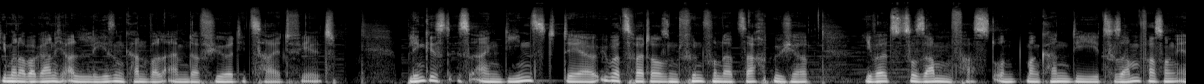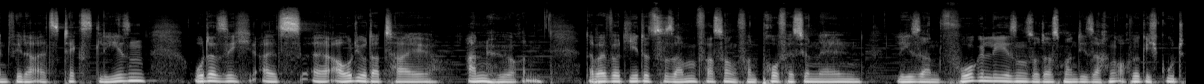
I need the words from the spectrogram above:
die man aber gar nicht alle lesen kann, weil einem dafür die Zeit fehlt. Blinkist ist ein Dienst, der über 2500 Sachbücher jeweils zusammenfasst und man kann die Zusammenfassung entweder als Text lesen oder sich als äh, Audiodatei anhören. Dabei wird jede Zusammenfassung von professionellen Lesern vorgelesen, sodass man die Sachen auch wirklich gut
